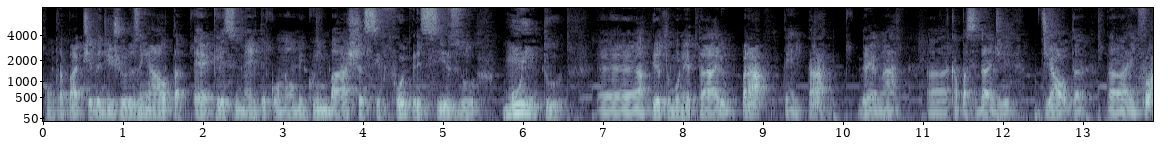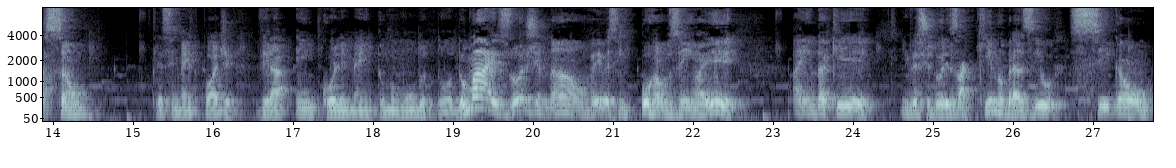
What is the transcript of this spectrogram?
Contrapartida de juros em alta é crescimento econômico em baixa, se for preciso muito é, aperto monetário para tentar drenar a capacidade de alta da inflação, crescimento pode virar encolhimento no mundo todo. Mas hoje não, veio esse empurrãozinho aí, ainda que investidores aqui no Brasil sigam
